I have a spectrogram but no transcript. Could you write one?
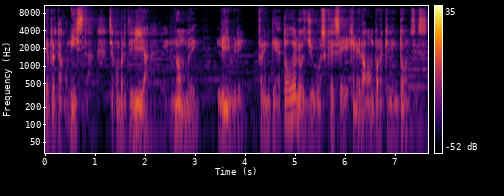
de protagonista, se convertiría en un hombre libre frente a todos los yugos que se generaban por aquel entonces.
